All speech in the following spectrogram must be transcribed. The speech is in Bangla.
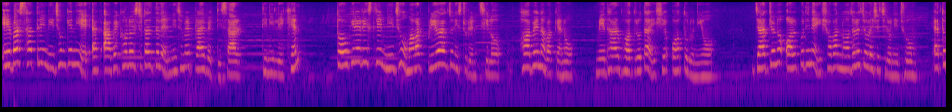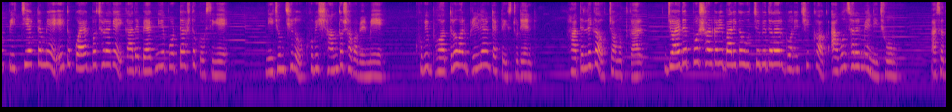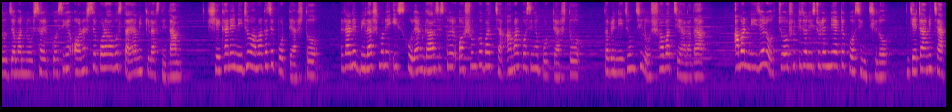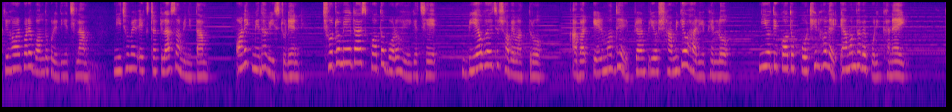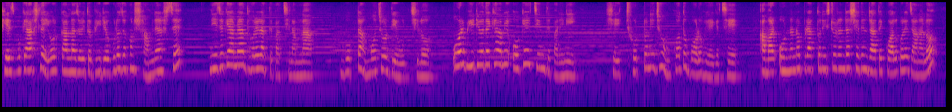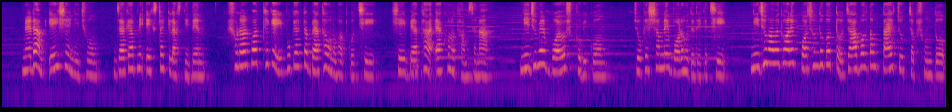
এবার ছাত্রী নিঝুমকে নিয়ে এক আবেগঘন স্ট্যাটাস দিলেন নিঝুমের প্রাইভেট টিচার তিনি লেখেন, তৌকিরের স্ত্রী নিঝুম আমার প্রিয় একজন স্টুডেন্ট ছিল। হবে না বা কেন? মেধার ভদ্রতায় সে অতুলনীয়। যার জন্য অল্প দিনেই সবার নজরে চলে এসেছিল নিঝুম। এত পিচ্ছি একটা মেয়ে এই তো কয়েক বছর আগেই কাঁধে ব্যাগ নিয়ে পড়তে আসতো কোচিংয়ে। নিঝুম ছিল খুবই শান্ত স্বভাবের মেয়ে। খুবই ভদ্র আর ব্রিলিয়ান্ট একটা স্টুডেন্ট হাতের লেখাও চমৎকার। জয়দেবপুর সরকারি বালিকা উচ্চ বিদ্যালয়ের গণিত শিক্ষক আবুল স্যারের মেয়ে নিঝুম। আসাদুজ্জামান নূর স্যারের কোচিংয়ে অনার্সে পড়া অবস্থায় আমি ক্লাস নিতাম। সেখানে নিঝুম আমার কাছে পড়তে আসতো। Rani Bilasmoni school and girls স্কুলের অসংখ্য বাচ্চা আমার কোচিংয়ে পড়তে আসতো। তবে নিঝুম ছিল সবার চেয়ে আলাদা। আমার নিজেরও চৌষট্টি জন স্টুডেন্ট নিয়ে একটা কোচিং ছিল, যেটা আমি চাকরি হওয়ার পরে বন্ধ করে দিয়েছিলাম। নিঝুমের এক্সট্রা ক্লাসও আমি নিতাম। অনেক মেধাবী স্টুডেন্ট ছোট মেয়েটা আজ কত বড় হয়ে গেছে। বিয়েও হয়েছে সবেমাত্র। আবার এর মধ্যে প্রাণপ্রিয় স্বামীকেও হারিয়ে ফেলল। নিয়তি কত কঠিন হলে এমনভাবে পরীক্ষা নেয়। ফেসবুকে আসলেই ওর কান্না জড়িত ভিডিওগুলো যখন সামনে আসছে, নিজেকে আমি আর ধরে রাখতে পারছিলাম না। বুকটা মোচড় দিয়ে উঠছিল। ওর ভিডিও দেখে আমি ওকে চিনতে পারিনি। সেই ছোট্ট নিঝুম কত বড় হয়ে গেছে। আমার অন্যান্য প্রাক্তন স্টুডেন্টরা সেদিন রাতে কল করে জানালো, ম্যাডাম, এই সেই নিঝুম, যাকে আপনি এক্সট্রা ক্লাস নিতেন। শোনার পর থেকেই বুকে একটা ব্যথা অনুভব করছি। সেই ব্যথা এখনও থামছে না। নিঝুমের বয়স খুবই কম। চোখের সামনেই বড় হতে দেখেছি। নিঝুম আমাকে অনেক পছন্দ করতো, যা বলতাম তাই চুপচাপ শুনতো।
